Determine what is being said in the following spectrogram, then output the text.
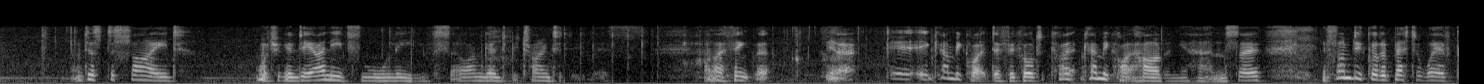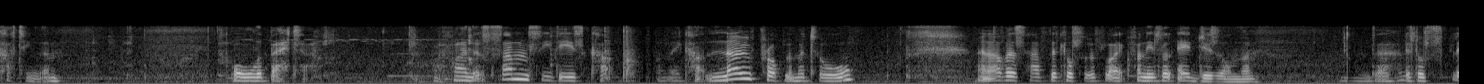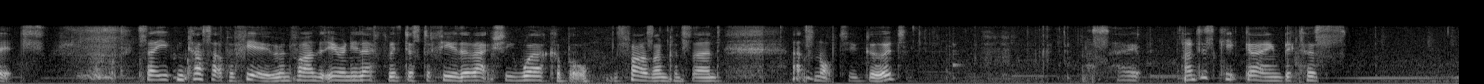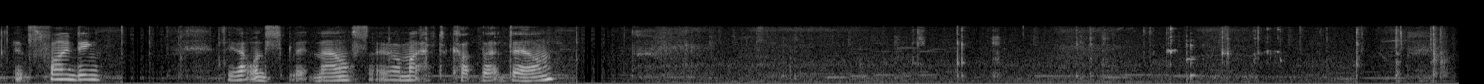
just decide what you're going to do. I need some more leaves, so I'm going to be trying to do this. And I think that, you know, it, it can be quite difficult. It can be quite hard on your hands. So if somebody's got a better way of cutting them, all the better. I find that some CDs cut and they cut no problem at all and others have little sort of like funny little edges on them and uh, little splits. So you can cut up a few and find that you're only left with just a few that are actually workable. As far as I'm concerned that's not too good. So I'll just keep going because it's finding See that one's split now, so I might have to cut that down.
